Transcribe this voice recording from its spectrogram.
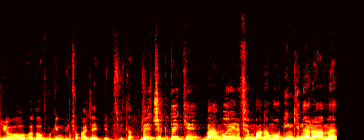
Yo o da bugün çok acayip bir tweet atmış. Ve çık de ki ben bu herifin bana mobbingine rağmen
